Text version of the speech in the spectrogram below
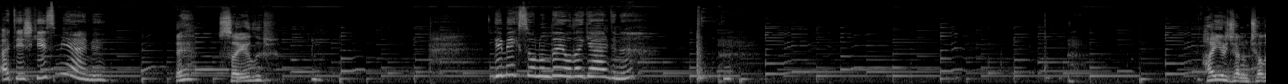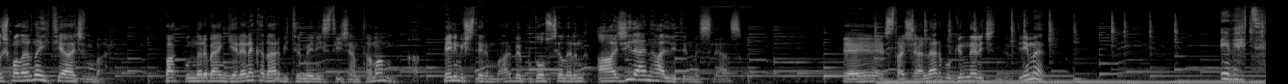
ateşkes mi yani? Eh sayılır. Sonunda yola geldin ha? Hayır canım çalışmalarına ihtiyacım var. Bak bunları ben gelene kadar bitirmeni isteyeceğim tamam mı? Benim işlerim var ve bu dosyaların acilen halledilmesi lazım. Ee stajyerler bugünler içindir değil mi? Evet.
